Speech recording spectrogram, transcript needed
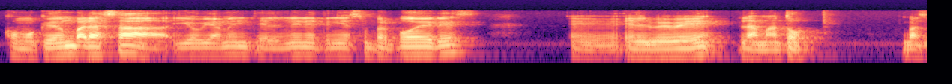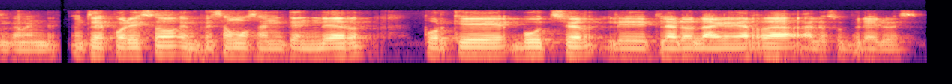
como quedó embarazada y obviamente el nene tenía superpoderes, el bebé la mató, básicamente. Entonces por eso empezamos a entender por qué Butcher le declaró la guerra a los superhéroes.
